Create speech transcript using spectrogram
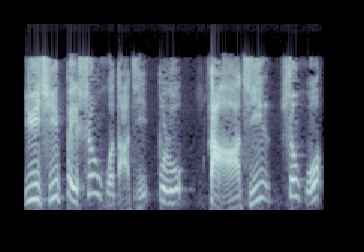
与其被生活打击，不如打击生活。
